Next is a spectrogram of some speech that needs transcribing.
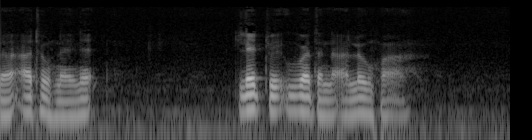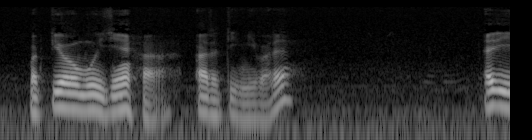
သာအထုတ်နိုင်တဲ့လက်တွေ့ဥပဒနာအလုံးမှာ မပျော်မွေ့ခြင်းဟာအရတိမြည်ပါတယ်အဲ့ဒီ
